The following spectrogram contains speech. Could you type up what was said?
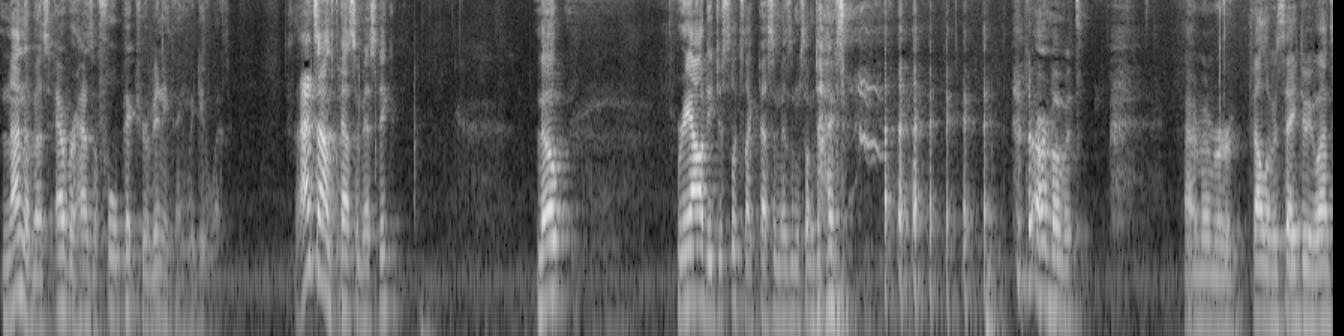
None of us ever has a full picture of anything we deal with. So that sounds pessimistic. Nope reality just looks like pessimism sometimes. there are moments. I remember a fellow was saying to me once,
